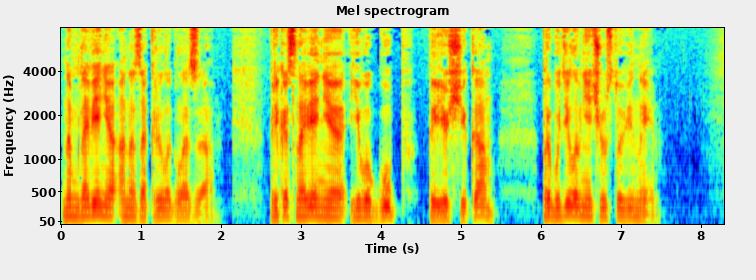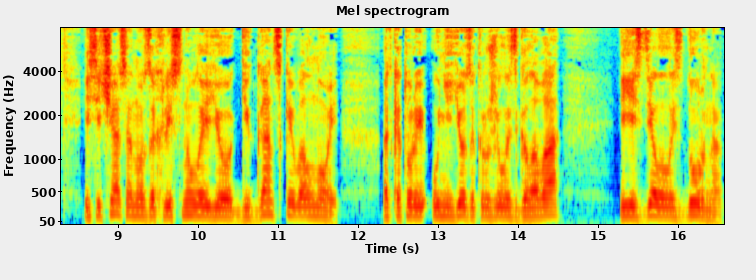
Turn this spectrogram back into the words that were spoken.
На мгновение она закрыла глаза. Прикосновение его губ к ее щекам пробудило в ней чувство вины. И сейчас оно захлестнуло ее гигантской волной, от которой у нее закружилась голова, и ей сделалось дурно.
